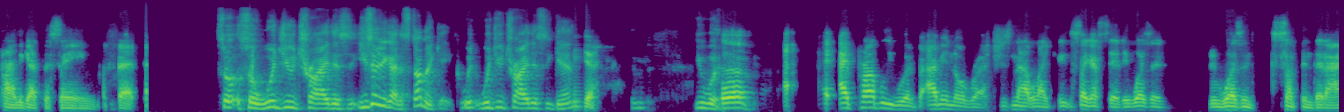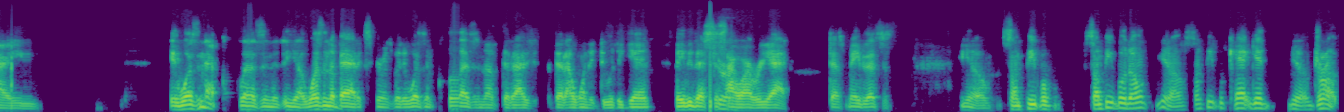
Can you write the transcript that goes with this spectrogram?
probably got the same effect. So, so would you try this? You said you got a stomach ache. Would, would you try this again? Yeah. You would. Uh, I, I probably would, but I'm in no rush. It's not like it's like I said, it wasn't it wasn't something that I it wasn't that pleasant, you know, it wasn't a bad experience, but it wasn't pleasant enough that I that I want to do it again. Maybe that's just sure. how I react. That's maybe that's just, you know, some people some people don't, you know, some people can't get, you know, drunk.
